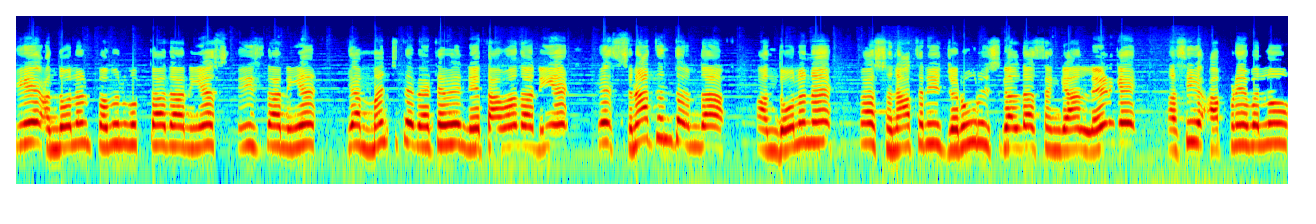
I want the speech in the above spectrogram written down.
ਕਿ ਇਹ ਅੰਦੋਲਨ ਪਵਨ ਗੁਪਤਾ ਦਾ ਨਹੀਂ ਹੈ, ਸਤੀਸ਼ ਦਾ ਨਹੀਂ ਹੈ ਜਾਂ ਮੰਚ ਤੇ ਬੈਠੇ ਹੋਏ ਨੇਤਾਵਾਂ ਦਾ ਨਹੀਂ ਹੈ, ਇਹ ਸਨਾਤਨ ਧਰਮ ਦਾ ਅੰਦੋਲਨ ਹੈ, ਤਾਂ ਸਨਾਤਨੀ ਜ਼ਰੂਰ ਇਸ ਗੱਲ ਦਾ ਸੰਗਿਆਨ ਲੈਣਗੇ। ਅਸੀਂ ਆਪਣੇ ਵੱਲੋਂ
